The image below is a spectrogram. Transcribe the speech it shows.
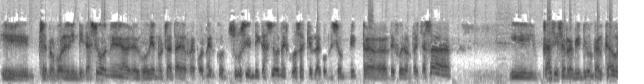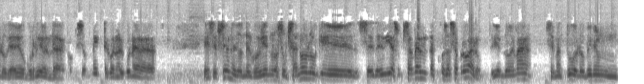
y se proponen indicaciones, el gobierno trata de reponer con sus indicaciones cosas que en la comisión mixta le fueron rechazadas y casi se repitió calcado lo que había ocurrido en la comisión mixta con algunas excepciones donde el gobierno subsanó lo que se debía subsanar, las cosas se aprobaron. Y en lo demás se mantuvo la opinión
